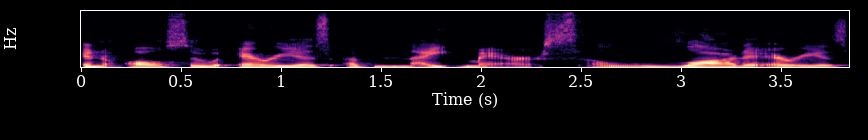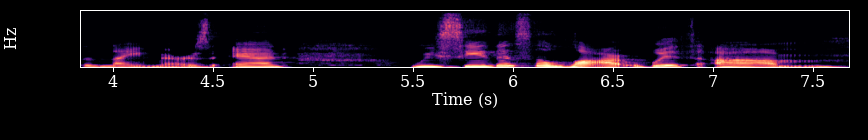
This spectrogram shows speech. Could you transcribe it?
and also areas of nightmares, a lot of areas of nightmares. And we see this a lot with, um,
